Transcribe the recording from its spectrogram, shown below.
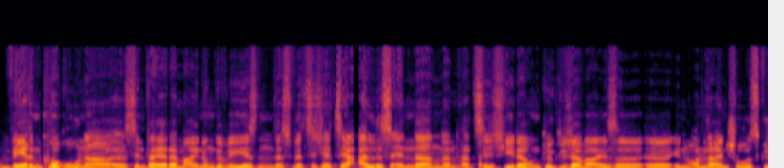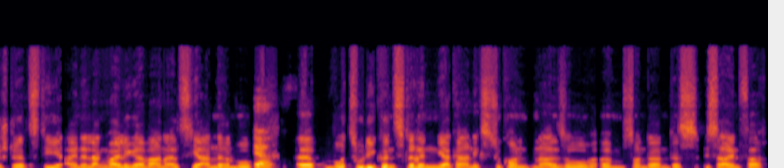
während Corona äh, sind wir ja der Meinung gewesen, das wird sich jetzt ja alles ändern. Dann hat sich jeder unglücklicherweise äh, in Online-Shows gestürzt, die eine langweiliger waren als die anderen, wo, ja. äh, wozu die Künstlerinnen ja gar nichts zu konnten. Also, ähm, sondern das ist einfach,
